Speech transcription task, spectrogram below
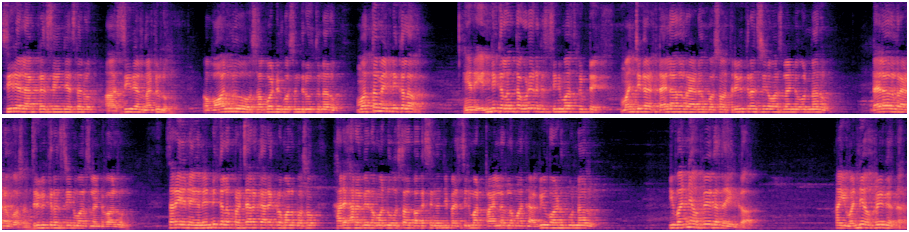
సీరియల్ యాక్టర్స్ ఏం చేస్తారు? ఆ సీరియల్ నటులు. వాళ్ళు సపోర్టింగ్ కోసం తిరుగుతున్నారు. మొత్తం ఎన్నికల ఈయన ఎన్నికలంతా కూడా ఈయనకు సినిమా స్క్రిప్టే మంచిగా డైలాగులు రాయడం కోసం త్రివిక్రమ్ శ్రీనివాస్ లాంటి ఉన్నారు. డైలాగులు రాయడం కోసం త్రివిక్రమ్ శ్రీనివాస్ లాంటి వాళ్ళు. సరే ఈయన ఎన్నికల ప్రచార కార్యక్రమాల కోసం హరిహర వీరమల్లు ఉస్తాద్ భగత్ సింగ్ అని చెప్పి సినిమా ట్రైలర్లో మాత్రం అవి వాడుకున్నారు. ఇవన్నీ అవే కదా ఇంకా. ఇవన్నీ అవే కదా.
